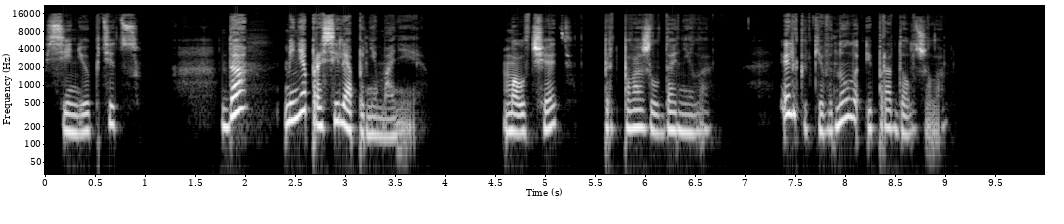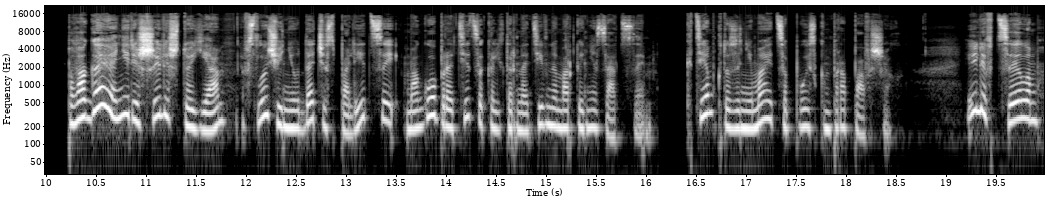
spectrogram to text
синюю птицу. Да, меня просили о понимании. Молчать, предположил Данила. Элька кивнула и продолжила. Полагаю, они решили, что я, в случае неудачи с полицией, могу обратиться к альтернативным организациям, к тем, кто занимается поиском пропавших. Или в целом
